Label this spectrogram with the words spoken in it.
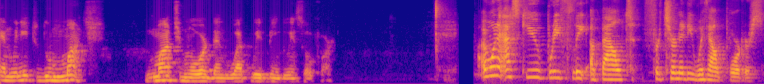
and we need to do much, much more than what we've been doing so far. I want to ask you briefly about Fraternity Without Borders.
